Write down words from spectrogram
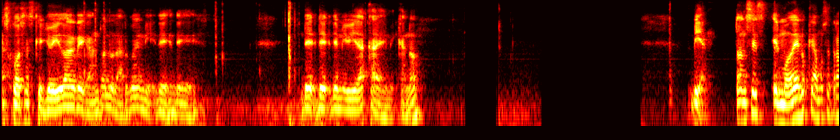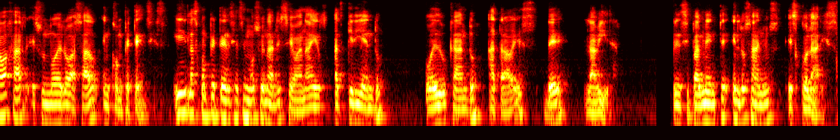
las cosas que yo he ido agregando a lo largo de mi, de, mi vida académica, ¿no? Bien, entonces el modelo que vamos a trabajar es un modelo basado en competencias y las competencias emocionales se van a ir adquiriendo o educando a través de la vida, principalmente en los años escolares.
